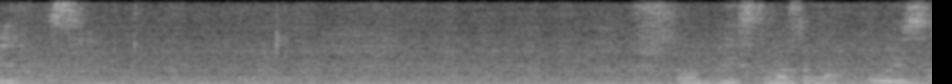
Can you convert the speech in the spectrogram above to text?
Beleza. Só ver se tem mais alguma coisa.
